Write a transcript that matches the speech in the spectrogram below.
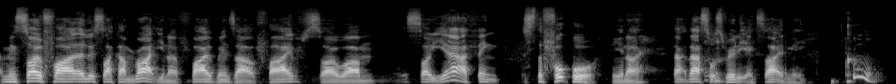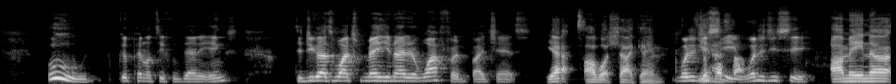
I mean, so far it looks like I'm right. You know, five wins out of five. So um, so yeah, I think it's the football. You know, that that's what's hmm. really excited me. Cool. Ooh, good penalty from Danny Ings. Did you guys watch Man United Watford by chance? Yeah, I watched that game. What did you yeah. see? What did you see? I mean, uh,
